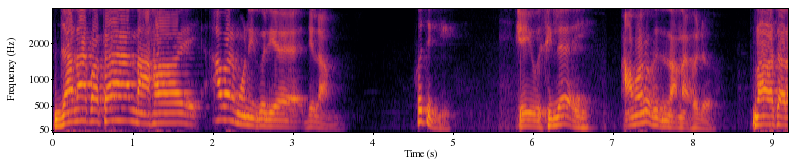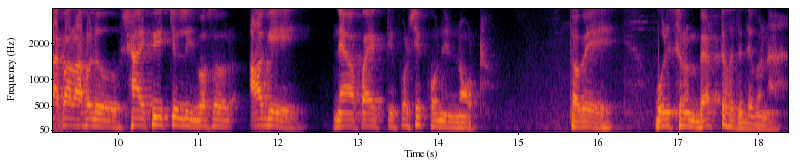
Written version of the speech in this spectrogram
জানা কথা না হয় আবার মনে করিয়ে দিলাম। ক্ষতি কি? এই ওসিলাই আমারও কিছু জানা হলো। নাড়াচাড়া করা হলো সাঁত্রিশ চল্লিশ বছর আগে নেওয়া কয়েকটি প্রশিক্ষণের নোট। তবে পরিশ্রম ব্যর্থ হতে দেব না।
